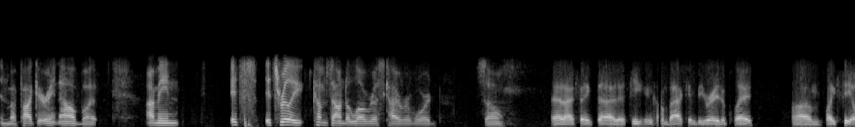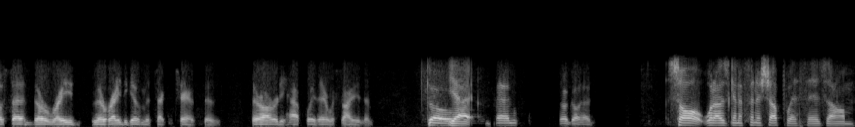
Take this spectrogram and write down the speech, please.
in my pocket right now, but I mean, it's it's really comes down to low risk, high reward. So. And I think that if he can come back and be ready to play, um, like Theo said, they're ready. They're ready to give him a second chance, and they're already halfway there with signing him. So yeah, Ben, oh, go ahead. So what I was going to finish up with is um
